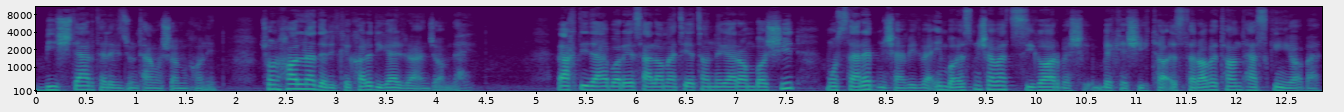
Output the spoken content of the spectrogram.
بیشتر تلویزیون تماشا می کنید چون حال ندارید که کار دیگری را انجام دهید. وقتی درباره سلامتیتان نگران باشید مضطرب می‌شوید و این باعث می شود سیگار بکشید تا استرابتان تسکین یابد.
